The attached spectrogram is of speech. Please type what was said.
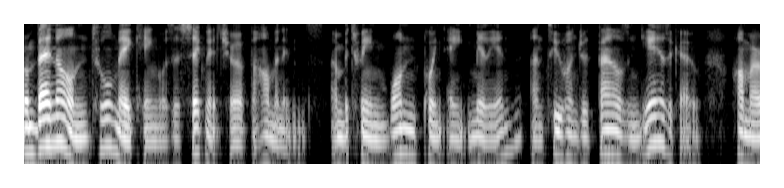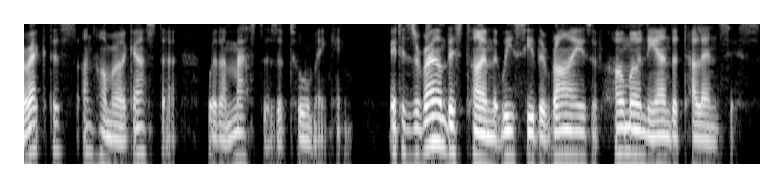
From then on, tool-making was a signature of the hominins, and between 1.8 million and 200,000 years ago, Homo erectus and Homo ergaster were the masters of tool-making. It is around this time that we see the rise of Homo neanderthalensis,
